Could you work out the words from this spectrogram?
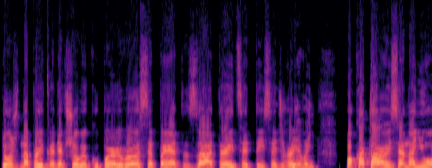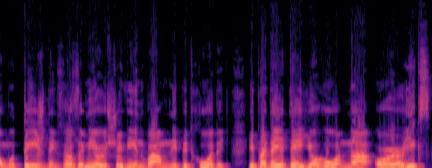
Тож, наприклад, якщо ви купили велосипед за 30 тисяч гривень, покаталися на ньому тиждень, зрозуміли, що він вам не підходить, і продаєте його на ORX,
